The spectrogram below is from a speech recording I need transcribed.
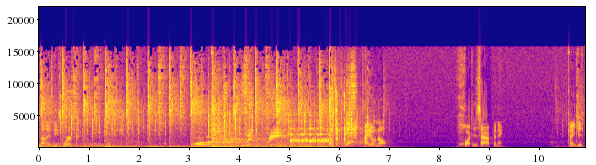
None of these work. I don't know. What is happening? Can I just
